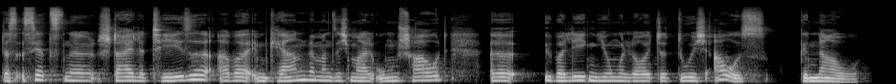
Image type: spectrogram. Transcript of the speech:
das ist jetzt eine steile These, aber im Kern, wenn man sich mal umschaut, äh, überlegen junge Leute durchaus genau,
